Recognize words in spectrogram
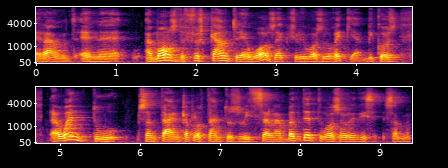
around. And uh, amongst the first country I was actually was Slovakia because I went to some time, a couple of times to Switzerland, but that was already some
